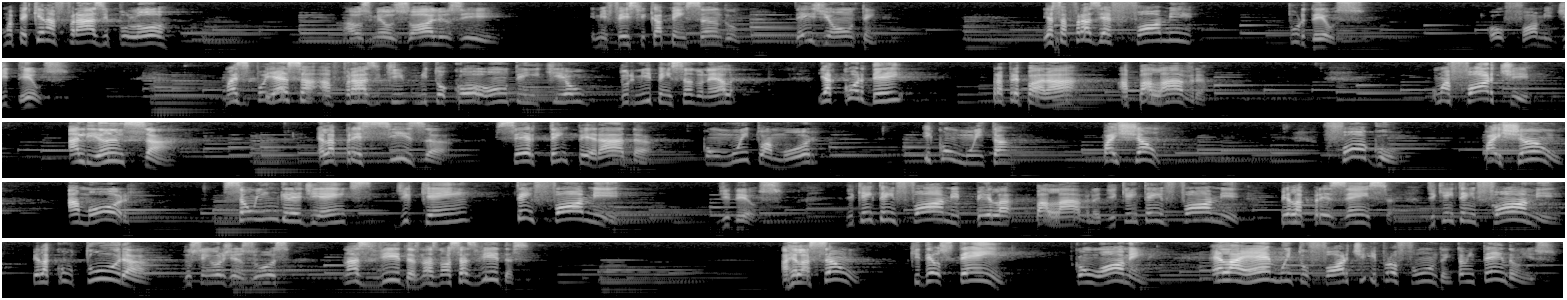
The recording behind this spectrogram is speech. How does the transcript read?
uma pequena frase pulou aos meus olhos e, e me fez ficar pensando desde ontem. E essa frase é fome por Deus, ou fome de Deus. Mas foi essa a frase que me tocou ontem e que eu dormi pensando nela e acordei para preparar a palavra. Uma forte aliança, ela precisa ser temperada com muito amor e com muita paixão. Fogo, paixão, amor são ingredientes de quem tem fome de Deus, de quem tem fome pela palavra, de quem tem fome pela presença, de quem tem fome pela cultura do Senhor Jesus nas vidas, nas nossas vidas. A relação que Deus tem com o homem, ela é muito forte e profunda. Então entendam isso.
